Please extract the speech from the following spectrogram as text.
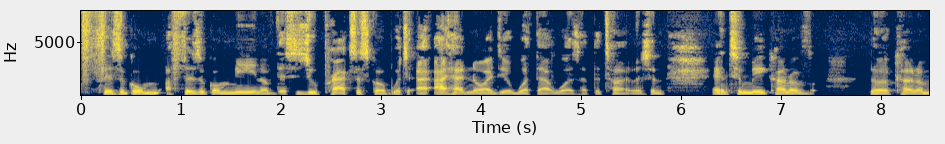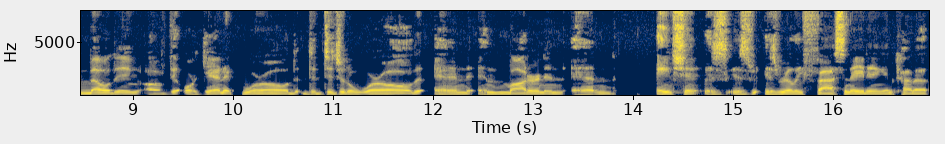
physical a physical mean of this zoopraxiscope, which I, I, had no idea what that was at the time. And and to me, kind of the kind of melding of the organic world, the digital world, and and modern and and ancient is is is really fascinating and kind of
